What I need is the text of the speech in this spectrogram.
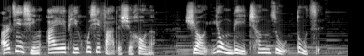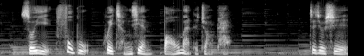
而进行 IAP 呼吸法的时候呢，需要用力撑住肚子，所以腹部会呈现饱满的状态。这就是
